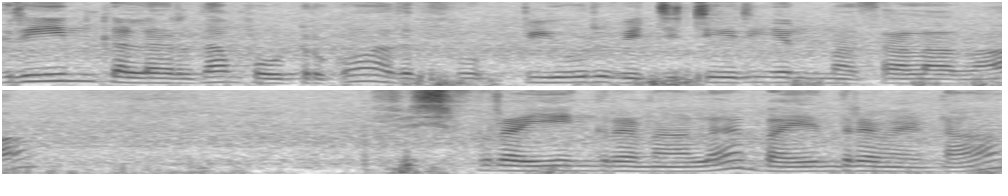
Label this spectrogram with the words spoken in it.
க்ரீன் கலர் தான் போட்டிருக்கோம். அது பியூர் வெஜிடேரியன் மசாலா தான். ஃபிஷ் ஃப்ரைங்கிறனால பயந்துட வேண்டாம்.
